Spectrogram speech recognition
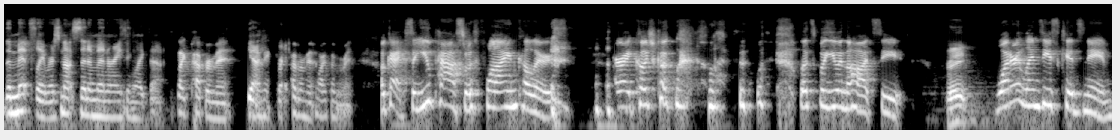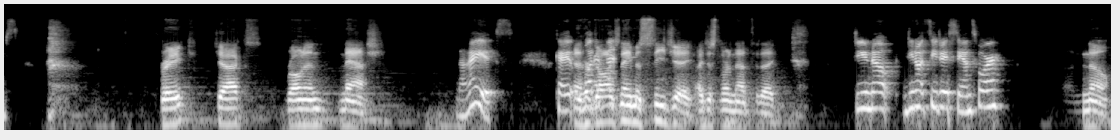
the mint flavor. It's not cinnamon or anything like that. Like peppermint. Yeah, right. Peppermint, white peppermint. Okay, so you passed with flying colors. All right, Coach Cook, let's put you in the hot seat. Great. What are Lindsay's kids' names? Drake, Jax, Ronan, Nash. Nice. Okay. And her dog's name is CJ. I just learned that today. Do you know? Do you know what CJ stands for? Uh, no.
